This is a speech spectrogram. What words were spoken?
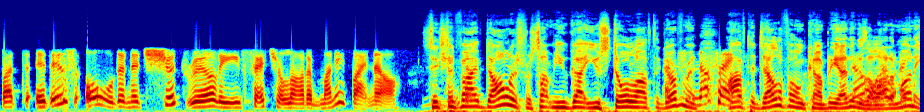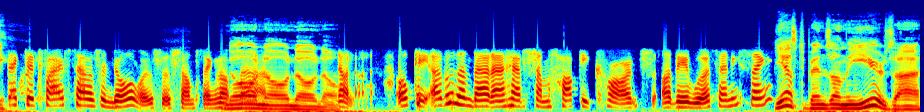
But it is old, and it should really fetch a lot of money by now. Sixty-five dollars for something you got you stole off the government, off the telephone company. I think is a No, lot I of money. expected five thousand dollars or something. No, no, no, no. no, no, no. Okay. Other than that, I have some hockey cards. Are they worth anything? Yes, depends on the years. Uh,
